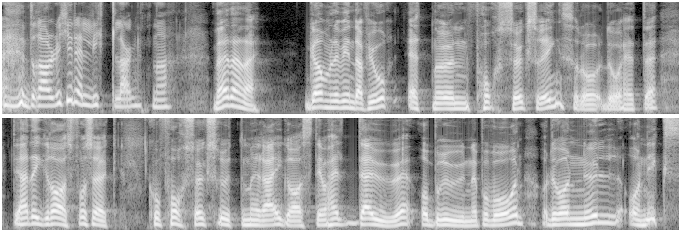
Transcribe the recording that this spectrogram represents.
Drar du ikke det litt langt nå? Nei, nei, nei. Gamle Vindafjord, Etnaølen forsøksring, som det da heter, de hadde grasforsøk hvor forsøksrutene med reigras de var helt daue og brune på våren, og det var null og niks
